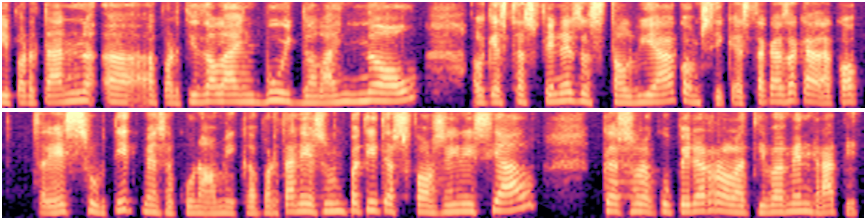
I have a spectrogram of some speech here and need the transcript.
i, per tant, a partir de l'any 8, de l'any 9, el que estàs fent és estalviar com si aquesta casa cada cop t'hagués sortit més econòmica. Per tant, és un petit esforç inicial que es recupera relativament ràpid.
